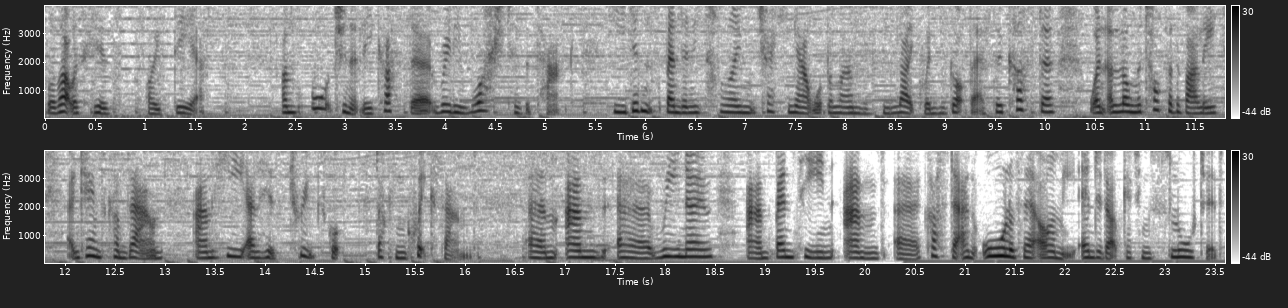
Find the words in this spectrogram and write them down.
Well, that was his idea. Unfortunately, Custer really rushed his attack he didn't spend any time checking out what the land would be like when he got there. So Custer went along the top of the valley and came to come down, and he and his troops got stuck in quicksand. Um, and uh, Reno and Benteen and uh, Custer and all of their army ended up getting slaughtered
